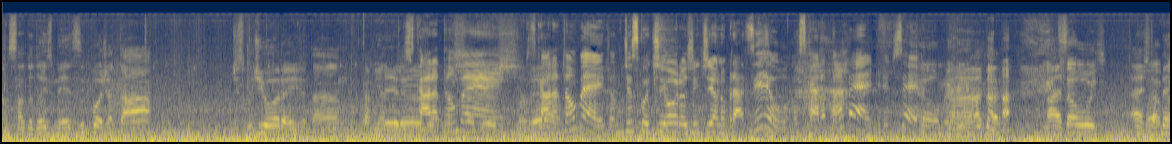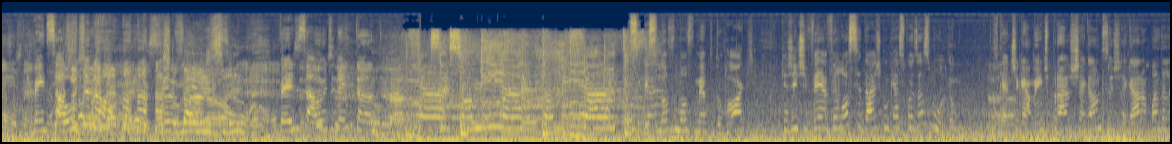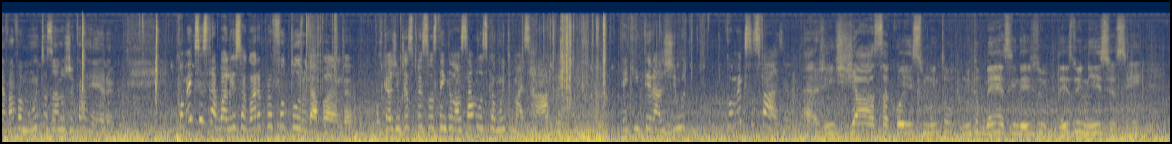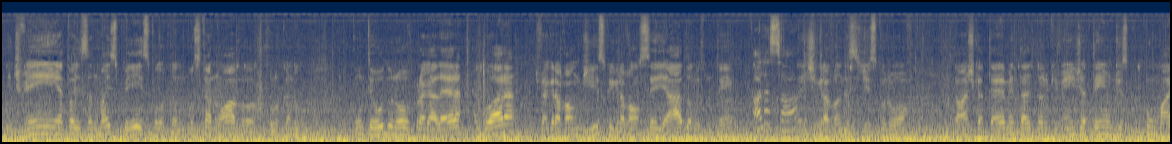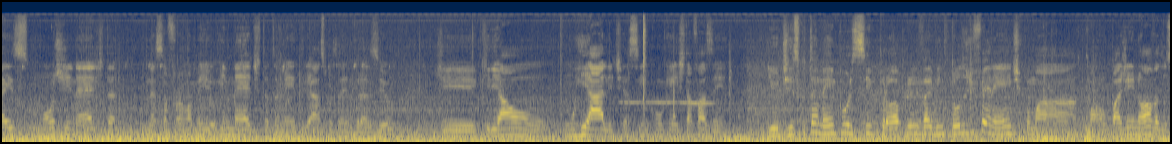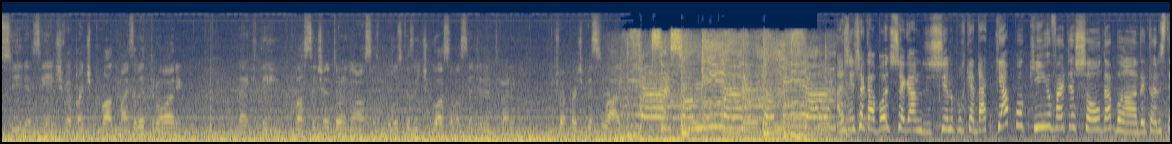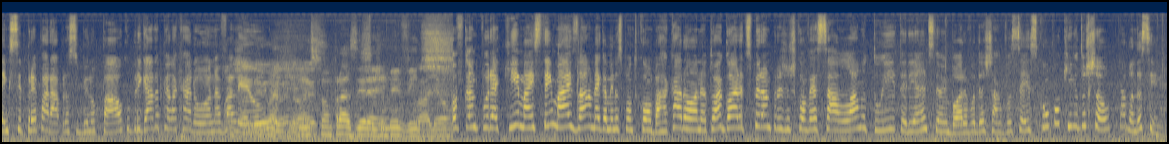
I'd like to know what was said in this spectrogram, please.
Lançado há dois meses e, pô, já tá disco de ouro aí, já tá caminhando Os caras tão bem. Tá Os vendo? caras tão bem. Então, disco de ouro hoje em dia no Brasil, os caras tão bem, queria dizer. Nada. Ah, essa... Saúde. É, está bem. Bem de saúde não. né? Bem não. Bem de saúde nem tanto, rock, que a gente vê a velocidade com que as coisas mudam. Porque antigamente, pra chegar onde vocês chegaram, a banda levava muitos anos de carreira. Como é que vocês trabalham isso agora pro futuro da banda? Porque hoje em dia as pessoas têm que lançar música muito mais rápido, tem que interagir muito. Como é que vocês fazem? É, a gente já sacou isso muito, muito bem, assim, desde, o- desde o início, assim. A gente vem atualizando mais space, colocando música nova, colocando conteúdo novo pra galera. Agora a gente vai gravar um disco e gravar um seriado ao mesmo tempo. Olha só. A gente gravando esse disco novo. Então acho que até metade do ano que vem já tem um disco com mais um monte de inédita, nessa forma meio inédita também, entre aspas, aí no Brasil, de criar um, um reality, assim, com o que a gente tá fazendo. E o disco também, por si próprio, ele vai vir todo diferente, com uma, uma roupagem nova do Cine, assim, a gente vai partir pro lado mais eletrônico, né, que tem bastante eletrônica nas nossas músicas, a gente gosta bastante de eletrônica, a gente vai partir pra esse lado. A gente acabou de chegar no destino porque daqui a pouquinho vai ter show da banda, então eles têm que se preparar pra subir no palco. Obrigada pela carona, valeu. Isso foi um prazer Sejam bem-vindos. Valeu. Vou ficando por aqui, mas tem mais lá no megaminos.com.br carona. Eu tô agora te esperando pra gente conversar lá no Twitter e antes de eu ir embora eu vou deixar vocês com um pouquinho do show da banda Cine.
